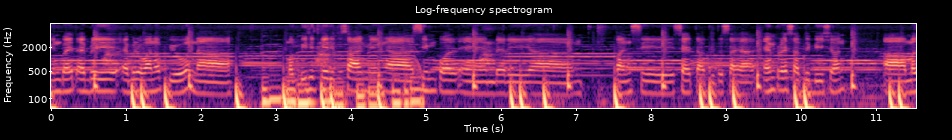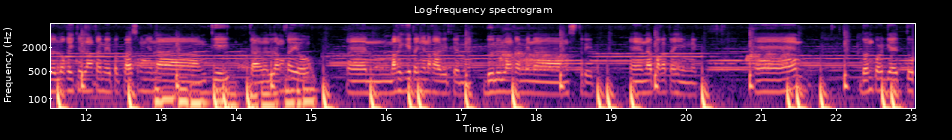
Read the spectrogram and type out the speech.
we invite every every one of you na mag-visit kayo dito sa aming ah, simple and very um, fancy setup dito sa ah, Empress Subdivision. Uh, malolocate nyo lang kami pagpasok nyo ng gate, kanan lang kayo and makikita nyo na kagad kami. Dulo lang kami ng street and napakatahimik. And don't forget to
